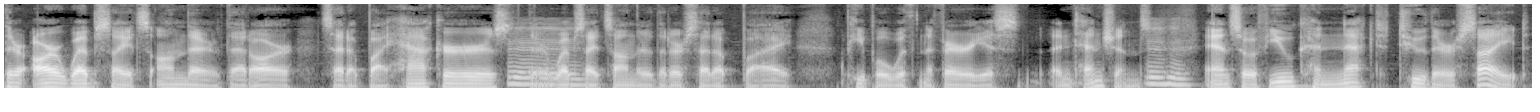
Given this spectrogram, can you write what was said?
there are websites on there that are set up by hackers. There are mm. websites on there that are set up by people with nefarious intentions. Mm-hmm. And so, if you connect to their site,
